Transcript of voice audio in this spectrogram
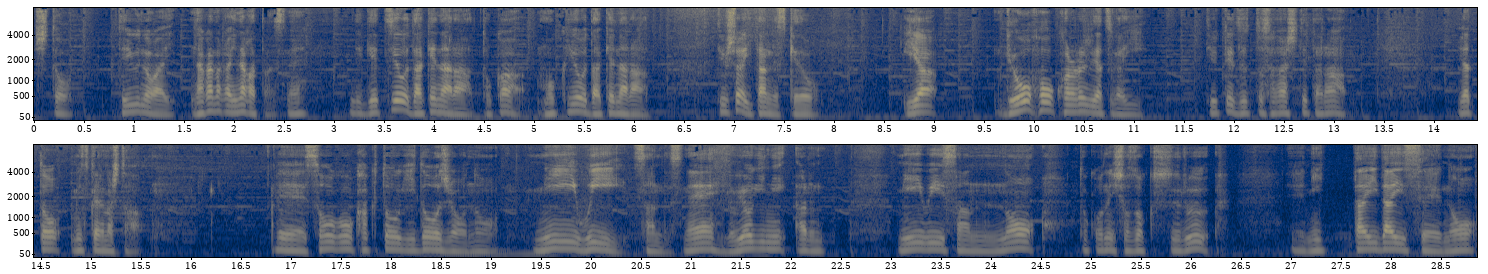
人っていうのがなかなかいなかったんですね。で月曜だけならとか木曜だけならっていう人はいたんですけどいや両方来られるやつがいい言ってずっと探してたらやっと見つかりました。えー、総合格闘技道場のミーウィーさんですね代々木にあるミーウィーさんのとこに所属する日体大生の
